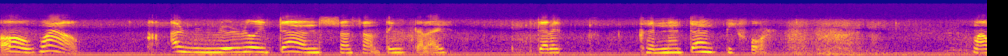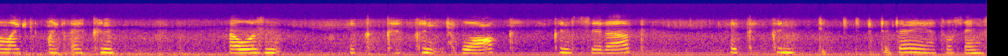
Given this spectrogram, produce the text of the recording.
oh wow, I've really done so- something that I that I couldn't have done before. Well, like like I couldn't, I wasn't, I c- couldn't walk, couldn't sit up, I c- couldn't d- d- d- do any of those things.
